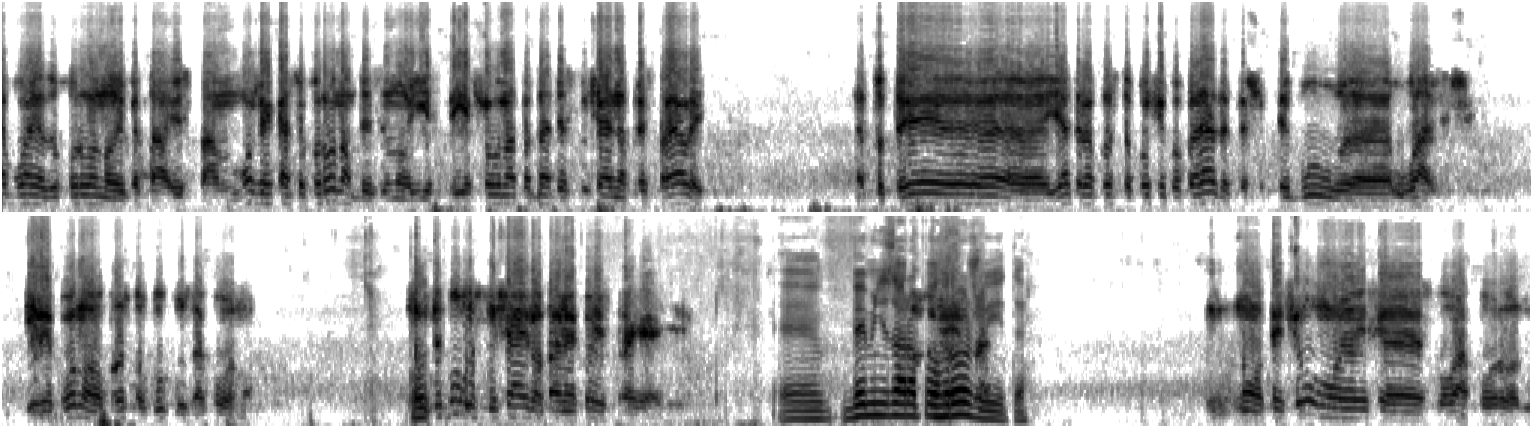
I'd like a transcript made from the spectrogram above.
я буваю з охороною питаюсь там, може якась охорона буде зі мною їсти. Якщо вона тебе десь случайно пристрелить, то ти е, я тебе просто хочу попередити, щоб ти був е, уважніший і виконував просто букву закону. Щоб не було случайно там якоїсь трагедії. Е, ви мені зараз погрожуєте? Ну, ти чув моїх е, словах погрозу?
